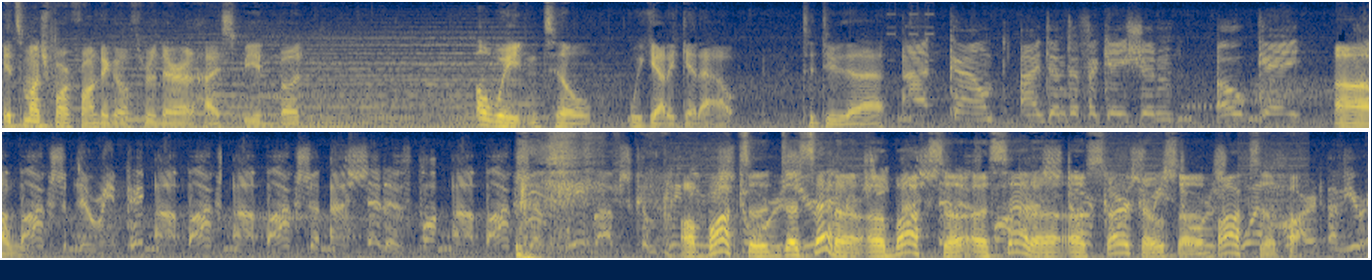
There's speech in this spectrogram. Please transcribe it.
it's much more fun to go through there at high speed, but I'll wait until we gotta get out to do that. Account identification. Okay. Uh, a box of the repick. A box. A box. A set of. A box of K-Bups completely A box of a set seta, energy. a box of a set seta, a Starkos Starkos, a box one of. part of your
